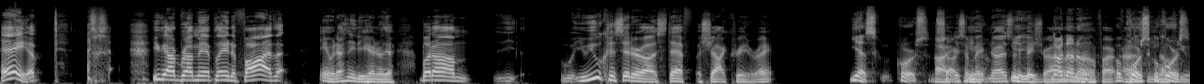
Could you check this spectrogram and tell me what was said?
hey, uh, you got a brother man playing the five. Anyway, that's neither here nor there. But um, you, you consider uh, Steph a shot creator, right? Yes, of course. All right, Shot, make- no, to sure. I No, no, no. I- of course, of course.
